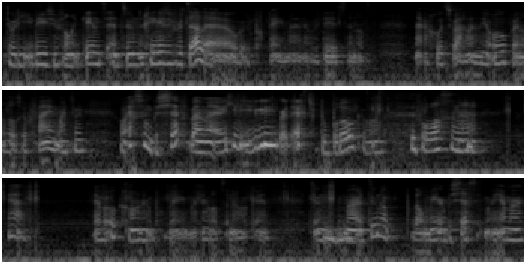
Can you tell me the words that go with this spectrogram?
door die illusie van een kind. En toen gingen ze vertellen over de problemen en over dit en dat. Nou ja, goed, ze waren dan heel open en dat was heel fijn. Maar toen kwam echt zo'n besef bij mij, weet je. Die illusie werd echt doorbroken. Want volwassenen, ja, hebben ook gewoon hun problemen en wat dan ook. En toen, Mhm. Maar toen ook wel meer besefte ik me, ja, maar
